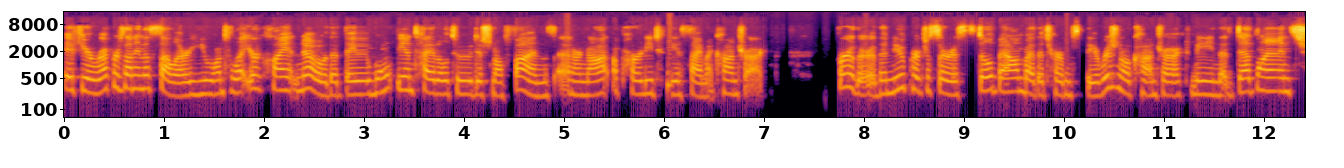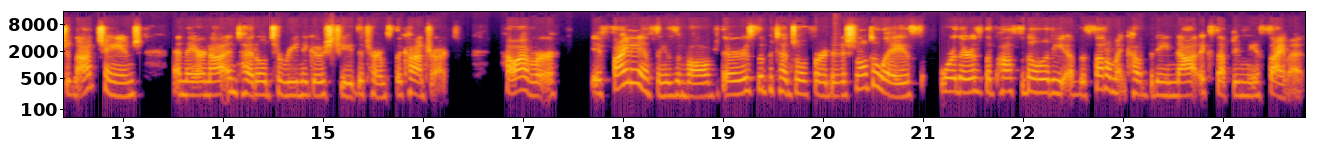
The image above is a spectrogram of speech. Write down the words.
If you're representing the seller, you want to let your client know that they won't be entitled to additional funds and are not a party to the assignment contract. Further, the new purchaser is still bound by the terms of the original contract, meaning that deadlines should not change and they are not entitled to renegotiate the terms of the contract. However, if financing is involved, there is the potential for additional delays, or there is the possibility of the settlement company not accepting the assignment.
